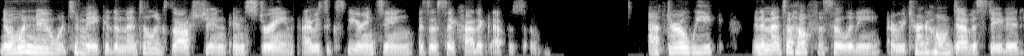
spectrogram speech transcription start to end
no one knew what to make of the mental exhaustion and strain I was experiencing as a psychotic episode. After a week, in a mental health facility, I returned home devastated,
